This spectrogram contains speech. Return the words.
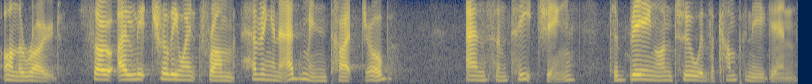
on the road. So I literally went from having an admin type job and some teaching to being on tour with the company again,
